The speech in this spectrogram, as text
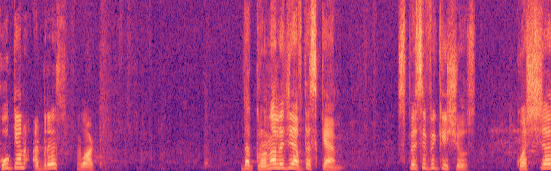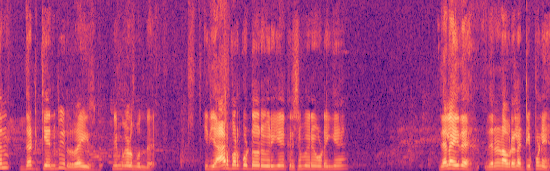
who can address what the chronology of the scam specific issues question that can be raised ನಿಮ್ಗಳ ಮುಂದೆ. ಇದು ಯಾರು ಬರ್ಕೊಟ್ಟವ್ರು ಇವರಿಗೆ? ಕೃಷ್ಣ ಬೈರೇಗೌಡಂಗೆ ಇದೆಲ್ಲ ಇದೆ. ಇದನ್ನ ಅವರೆಲ್ಲ ಟಿಪ್ಪಣಿ.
